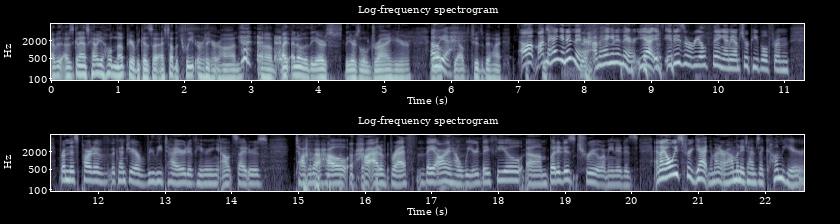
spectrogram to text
I was, I was going to ask how you holding up here because I I saw the tweet earlier on. Um, I, I know that the air's the air's a little dry here. The Oh, al- yeah. the altitude's a bit high. Um, I'm hanging in there. I'm hanging in there. Yeah, it, it is a real thing. I mean, I'm sure people from from this part of the country are really tired of hearing outsiders talk about how how out of breath they are and how weird they feel. Um, but it is true. I mean, it is, and I always forget. No matter how many times I come here,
